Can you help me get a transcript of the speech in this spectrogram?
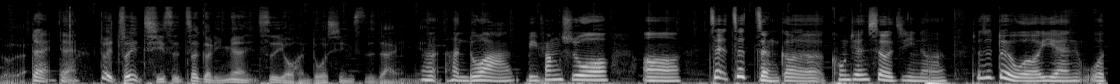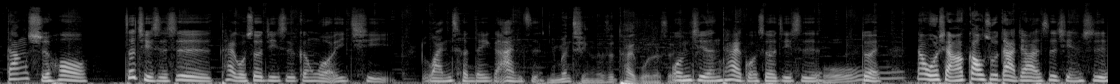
对不对？对对，对，所以其实这个里面是有很多心思在里面。很很多啊，比方说呃，这这整个空间设计呢，就是对我而言，我当时候这其实是泰国设计师跟我一起完成的一个案子。你们请的是泰国的设计师啊，我们请人泰国设计师。哦，对那我想要告诉大家的事情是，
